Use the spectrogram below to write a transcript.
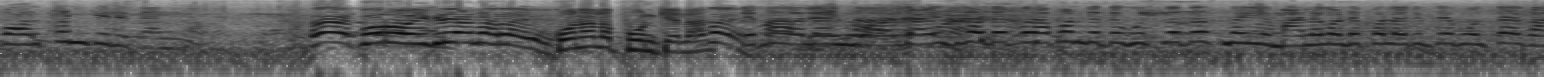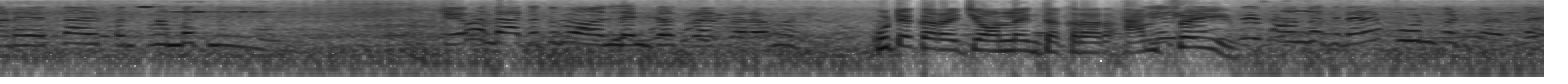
कॉल पण केले त्यांना. बरोबर इकडे येणार आहे. कोणाला फोन केला? आपण ते घुसलतच नाहीये. मला गोटे पण ते बोलताय गाड्या येत आहेत पण थांबत नाहीये. ते म्हणतात आता तुम्ही ऑनलाईन तक्रार करा म्हणे. कुठे करायची ऑनलाईन तक्रार? आमचंही ते सांगत डायरेक्ट फोन कट करताय.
